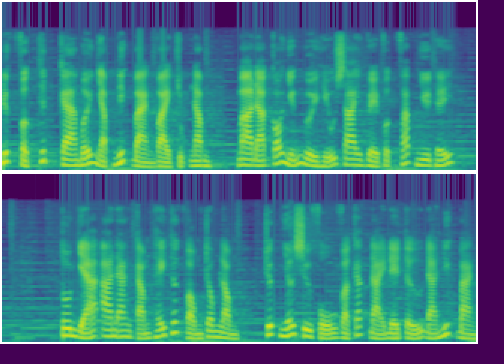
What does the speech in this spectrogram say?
Đức Phật Thích Ca mới nhập Niết Bàn vài chục năm mà đã có những người hiểu sai về Phật Pháp như thế. Tôn giả A Nan cảm thấy thất vọng trong lòng, rất nhớ sư phụ và các đại đệ tử đã Niết Bàn,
